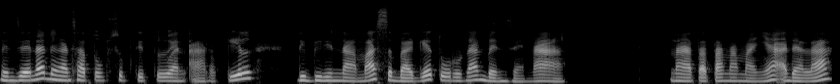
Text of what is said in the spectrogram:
benzena dengan satu substituen alkil diberi nama sebagai turunan benzena. Nah, tata namanya adalah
